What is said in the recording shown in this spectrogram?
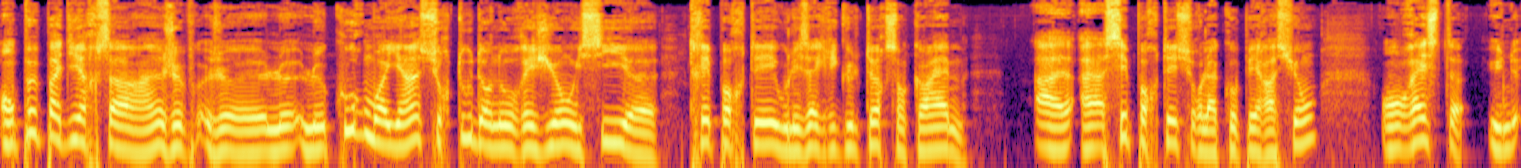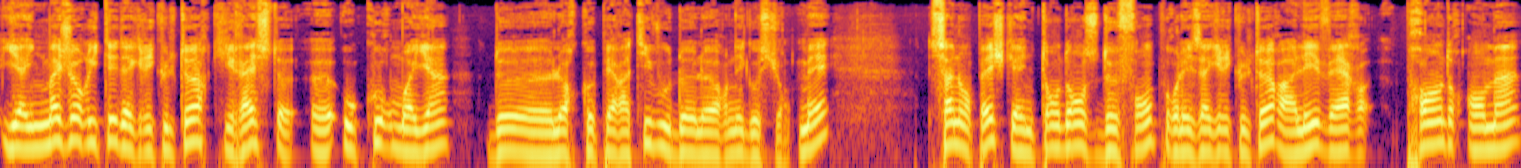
on peut pas dire ça. Hein. Je, le, cours moyen, surtout dans nos régions ici euh, très portées, où les agriculteurs sont quand même assez portés sur la coopération, on reste. Une, il y a une majorité d'agriculteurs qui restent euh, au cours moyen de leur coopérative ou de leur négociation. Mais ça n'empêche qu'il y a une tendance de fond pour les agriculteurs à aller vers prendre en main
